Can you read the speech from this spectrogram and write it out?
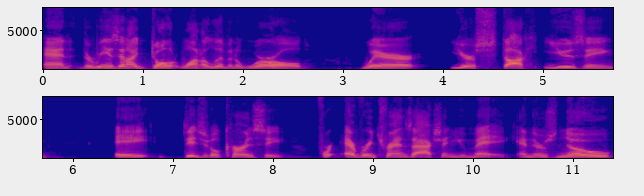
And the reason I don't want to live in a world where you're stuck using a digital currency for every transaction you make, and there's no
